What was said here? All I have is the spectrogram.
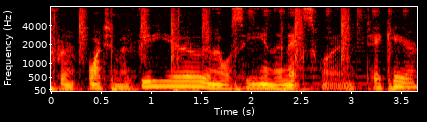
For watching my video, and I will see you in the next one. Take care.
